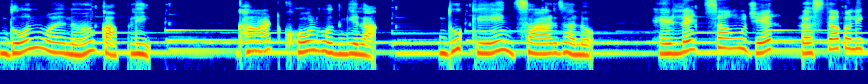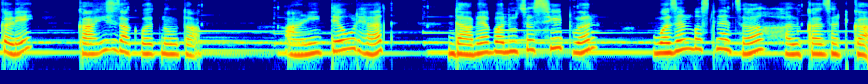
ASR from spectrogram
दोन वळणं कापली. घाट खोल होत गेला. धुके जाड झालं. हेडलाईटचा उजेड रस्त्यापलीकडे काहीच दाखवत नव्हता. आणि तेवढ्यात डाव्या बाजूच्या सीटवर वजन बसल्याचा हलका झटका.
